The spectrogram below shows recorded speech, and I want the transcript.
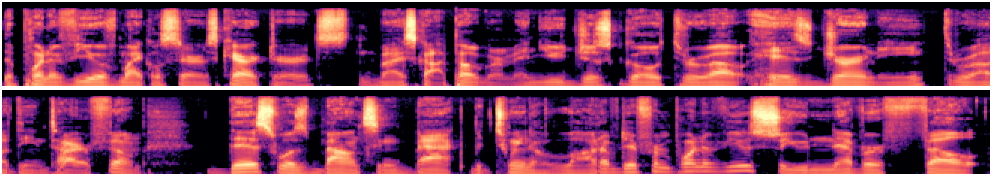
the point of view of Michael Cera's character. It's by Scott Pilgrim, and you just go throughout his journey throughout the entire film. This was bouncing back between a lot of different point of views, so you never felt,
